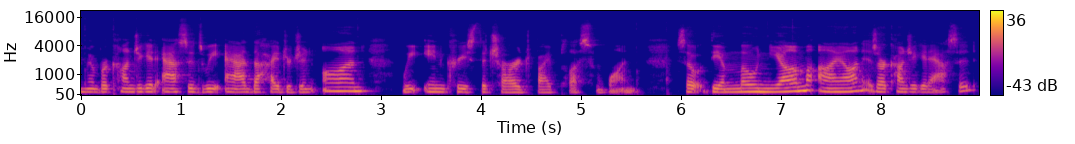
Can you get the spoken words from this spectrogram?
Remember, conjugate acids, we add the hydrogen on, we increase the charge by plus one. So the ammonium ion is our conjugate acid,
